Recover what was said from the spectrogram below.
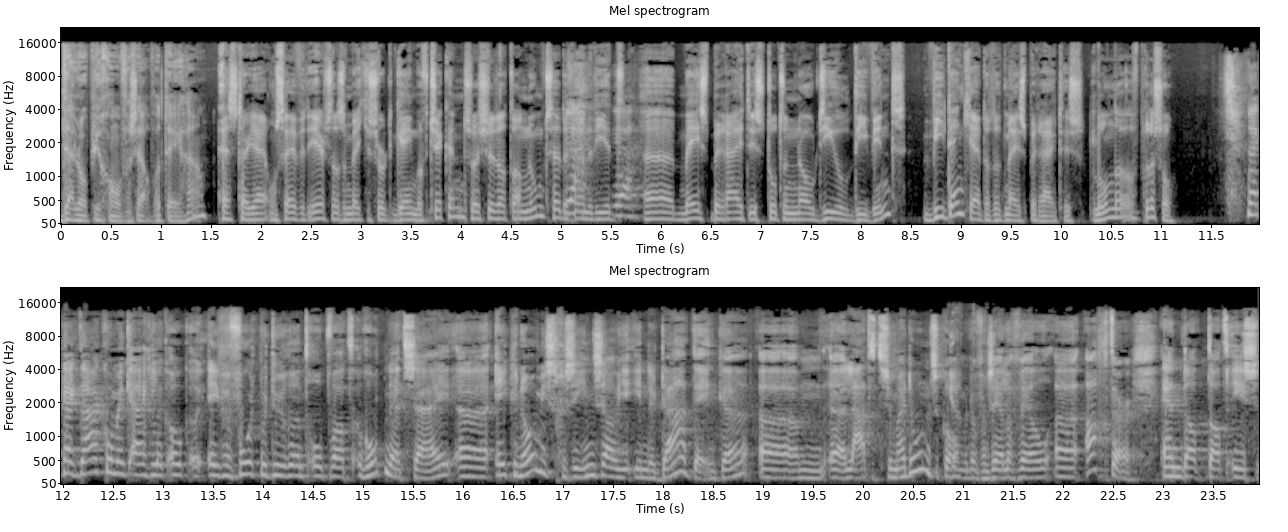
daar loop je gewoon vanzelf wat tegenaan. Esther, jij omschreef het eerst als een beetje een soort game of chicken, zoals je dat dan noemt. hè? Degene Ja, die het ja. eh, meest bereid is tot een no-deal, die wint. Wie denk jij dat het meest bereid is? Londen of Brussel? Nou, kijk, daar kom ik eigenlijk ook even voortbordurend op wat Rob net zei. Eh, economisch gezien zou je inderdaad denken: ehm, eh, laat het ze maar doen. Ze komen Ja. er vanzelf wel eh, achter. En dat, dat is.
